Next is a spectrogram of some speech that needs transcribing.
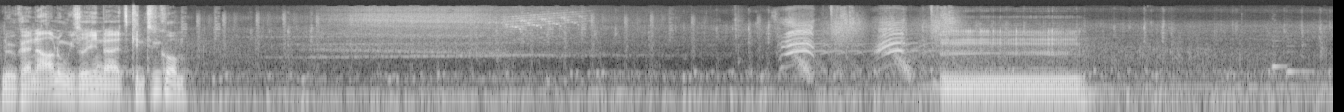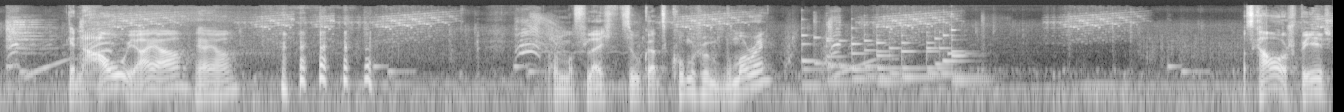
Nö, keine Ahnung, wie soll ich denn da als Kind hinkommen? Hm. Genau, ja, ja, ja, ja. Warte mal, vielleicht so ganz komisch mit Boomerang? Das kam auch spät.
